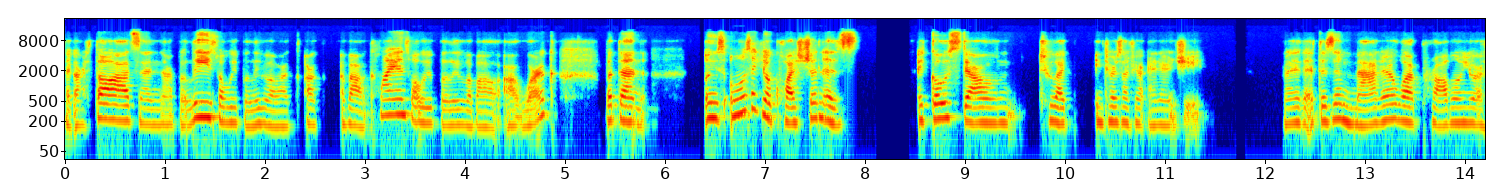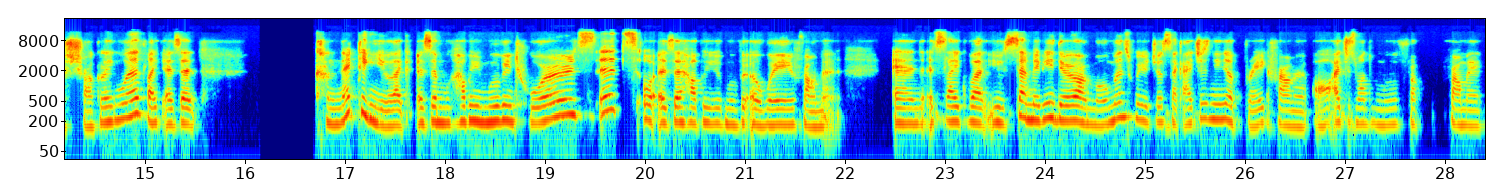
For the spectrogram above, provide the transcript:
like our thoughts and our beliefs, what we believe about our, about our clients, what we believe about our work. But then it's almost like your question is, it goes down to like in terms of your energy, right? It doesn't matter what problem you are struggling with. Like, is it connecting you? Like, is it helping you moving towards it, or is it helping you move away from it? And it's like what you said, maybe there are moments where you're just like, I just need a break from it all. I just want to move from, from it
